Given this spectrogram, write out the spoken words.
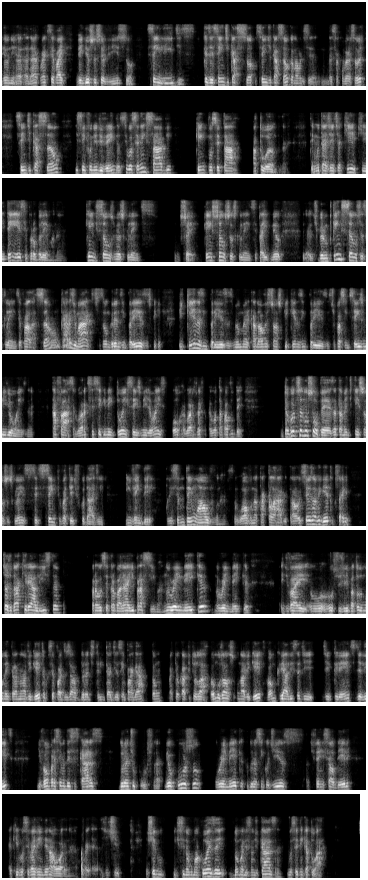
né? como é que você vai vender o seu serviço sem leads, quer dizer, sem indicação, sem indicação, que é o nome dessa conversa hoje, sem indicação e sem funil de venda, se você nem sabe quem você está atuando, né? Tem muita gente aqui que tem esse problema, né? Quem são os meus clientes? Não sei. Quem são os seus clientes? Você está aí, meu. Eu te pergunto, quem são os seus clientes? Você fala, são caras de marketing, são grandes empresas, pequenas empresas. Meu mercado-alvo são as pequenas empresas, tipo assim, 6 milhões, né? Tá fácil. Agora que você segmentou em 6 milhões, porra, agora você vai voltar para fuder. Então, quando você não souber exatamente quem são os seus clientes, você sempre vai ter dificuldade em, em vender. Porque você não tem um alvo, né? O alvo não está claro e tal. E Sales Navigator consegue te ajudar a criar a lista para você trabalhar ir para cima. No Rainmaker, no Rainmaker, a gente vai, eu vou sugerir para todo mundo entrar no Navigator, que você pode usar durante 30 dias sem pagar. Então, vai ter o capítulo lá. Vamos usar o Navigator, vamos criar a lista de, de clientes, de leads, e vamos para cima desses caras durante o curso. Né? Meu curso, o Rainmaker, que dura 5 dias, o diferencial dele é que você vai vender na hora. Né? A gente, eu chego, ensino alguma coisa e dou uma lição de casa, você tem que atuar.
